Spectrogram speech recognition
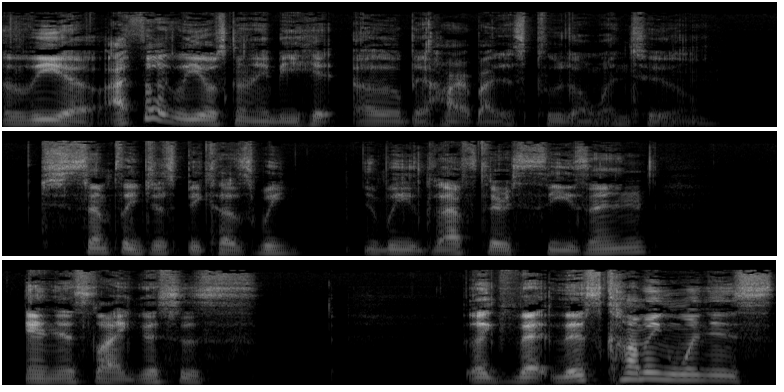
Leo. I feel like Leo is going to be hit a little bit hard by this Pluto one too, simply just because we we left their season, and it's like this is like that. This coming one is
